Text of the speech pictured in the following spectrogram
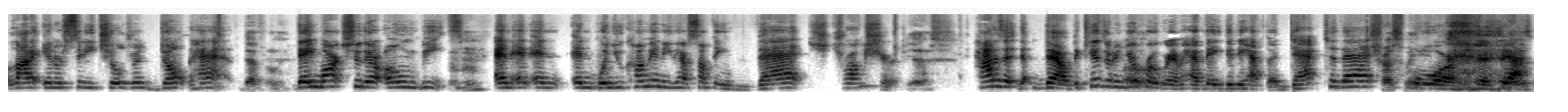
a lot of inner city children don't have. Definitely. They march to their own beats. Mm-hmm. And and and and when you come in and you have something that structured. Yes. How does it now? The kids that are in your oh. program have they did they have to adapt to that? Trust me. Or yeah, it's,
